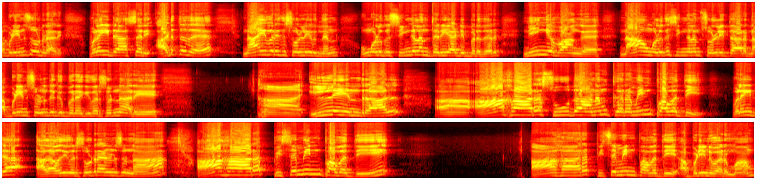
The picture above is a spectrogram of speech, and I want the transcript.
அப்படின்னு சொல்கிறாரு விளங்கிட்டா? சரி அடுத்தது நான் இவருக்கு சொல்லியிருந்தேன். உங்களுக்கு சிங்களம் தெரியாட்டி பிரதர் நீங்கள் வாங்க நான் உங்களுக்கு சிங்களம் சொல்லித்தாரன் அப்படின்னு சொன்னதுக்கு பிறகு இவர் சொன்னார் இல்லை என்றால் ஆகார சூதானம் கரமின் பவதி. விளங்கிட்டா? அதாவது இவர் சொல்கிறாருன்னு சொன்னால் ஆகார பிசமின் பவதி ஆகார பிசமின் பவதி அப்படின்னு வருமாம்.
